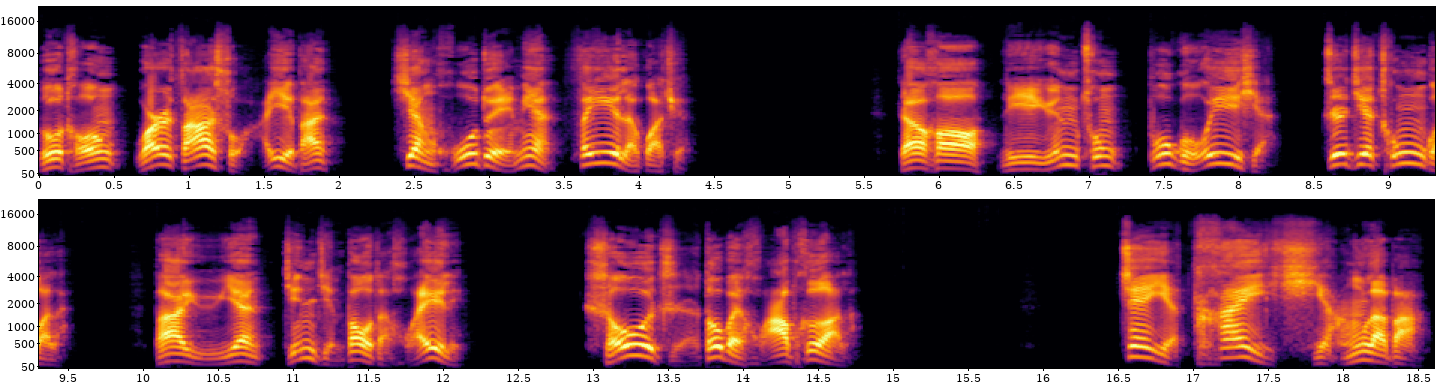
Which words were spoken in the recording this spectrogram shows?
如同玩杂耍一般。向湖对面飞了过去，然后李云聪不顾危险，直接冲过来，把雨燕紧紧抱在怀里，手指都被划破了。这也太强了吧！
